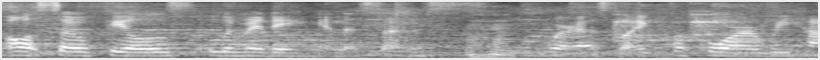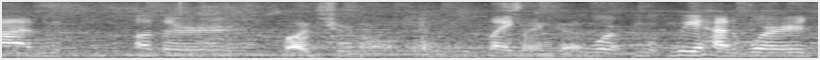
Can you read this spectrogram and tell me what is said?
also feels limiting in a sense. Mm-hmm. Whereas like before, we had other live journal and like wor- we had words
